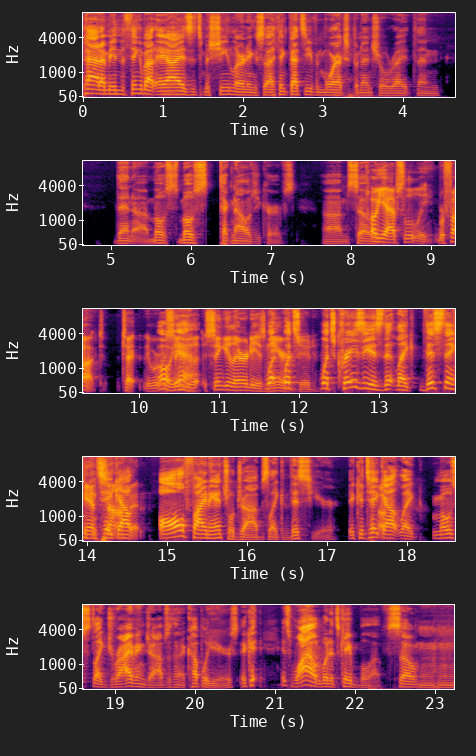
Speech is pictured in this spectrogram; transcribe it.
Pat, I mean, the thing about AI is it's machine learning, so I think that's even more exponential, right, than than uh, most most technology curves. Um, so, Oh yeah, absolutely. We're fucked. Te- we're, Oh, yeah. singularity is what, near, what's dude. what's crazy is that like this thing Can't could take out it. All financial jobs like this year. It could take oh. out like most like driving jobs within a couple years. It could, it's wild what it's capable of. So, mm-hmm.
